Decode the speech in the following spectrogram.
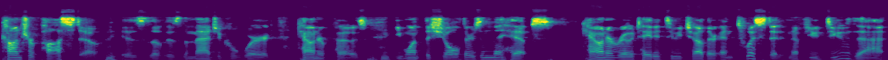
contrapposto mm-hmm. is the is the magical word counterpose mm-hmm. you want the shoulders and the hips counter rotated to each other and twisted. And if you do that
